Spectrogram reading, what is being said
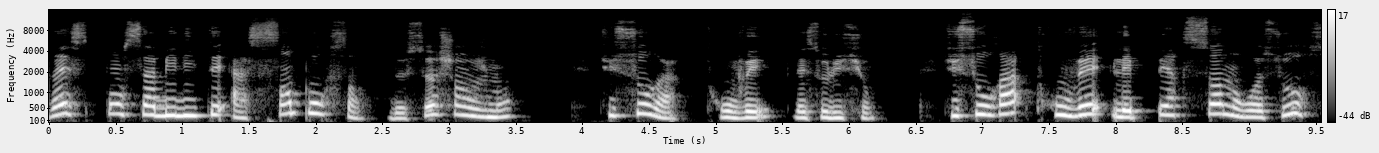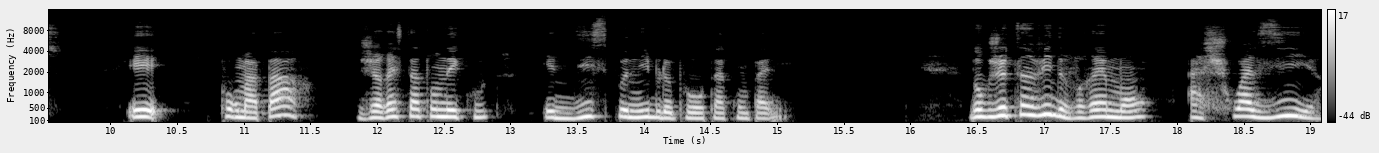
responsabilité à 100% de ce changement, tu sauras trouver les solutions. Tu sauras trouver les personnes ressources et pour ma part, je reste à ton écoute et disponible pour t'accompagner. Donc je t'invite vraiment à choisir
